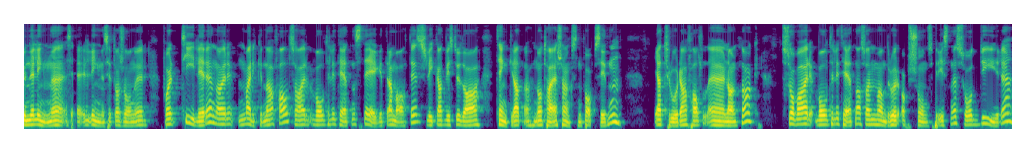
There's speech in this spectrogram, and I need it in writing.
under lignende, lignende, situasjoner. For tidligere, når markedene har falt, så har volatiliteten streget dramatisk. slik at hvis du da tenker at nå tar jeg sjansen på oppsiden, jeg tror det har falt uh, langt nok, så var volatiliteten, altså med andre ord opsjonsprisene, så dyre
